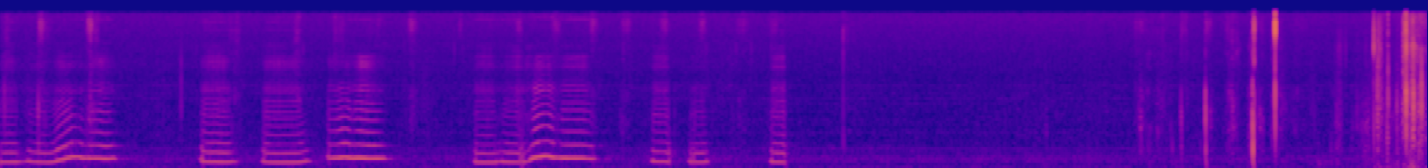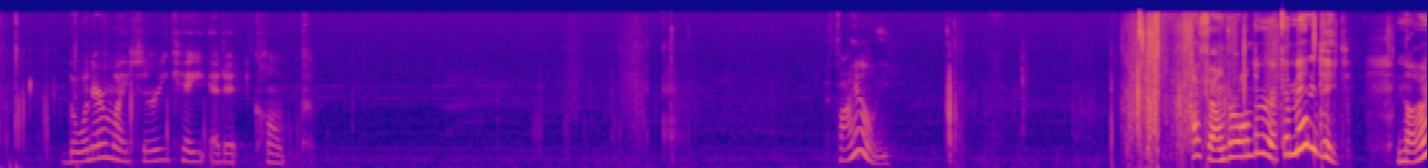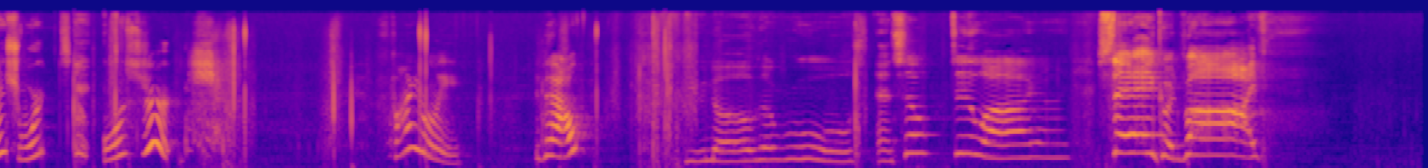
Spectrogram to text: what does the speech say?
The winner of my 3K edit comp. Finally. I found her on the recommended, not on shorts or search. Finally. Now, you know the rules, and so do I. Say goodbye.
